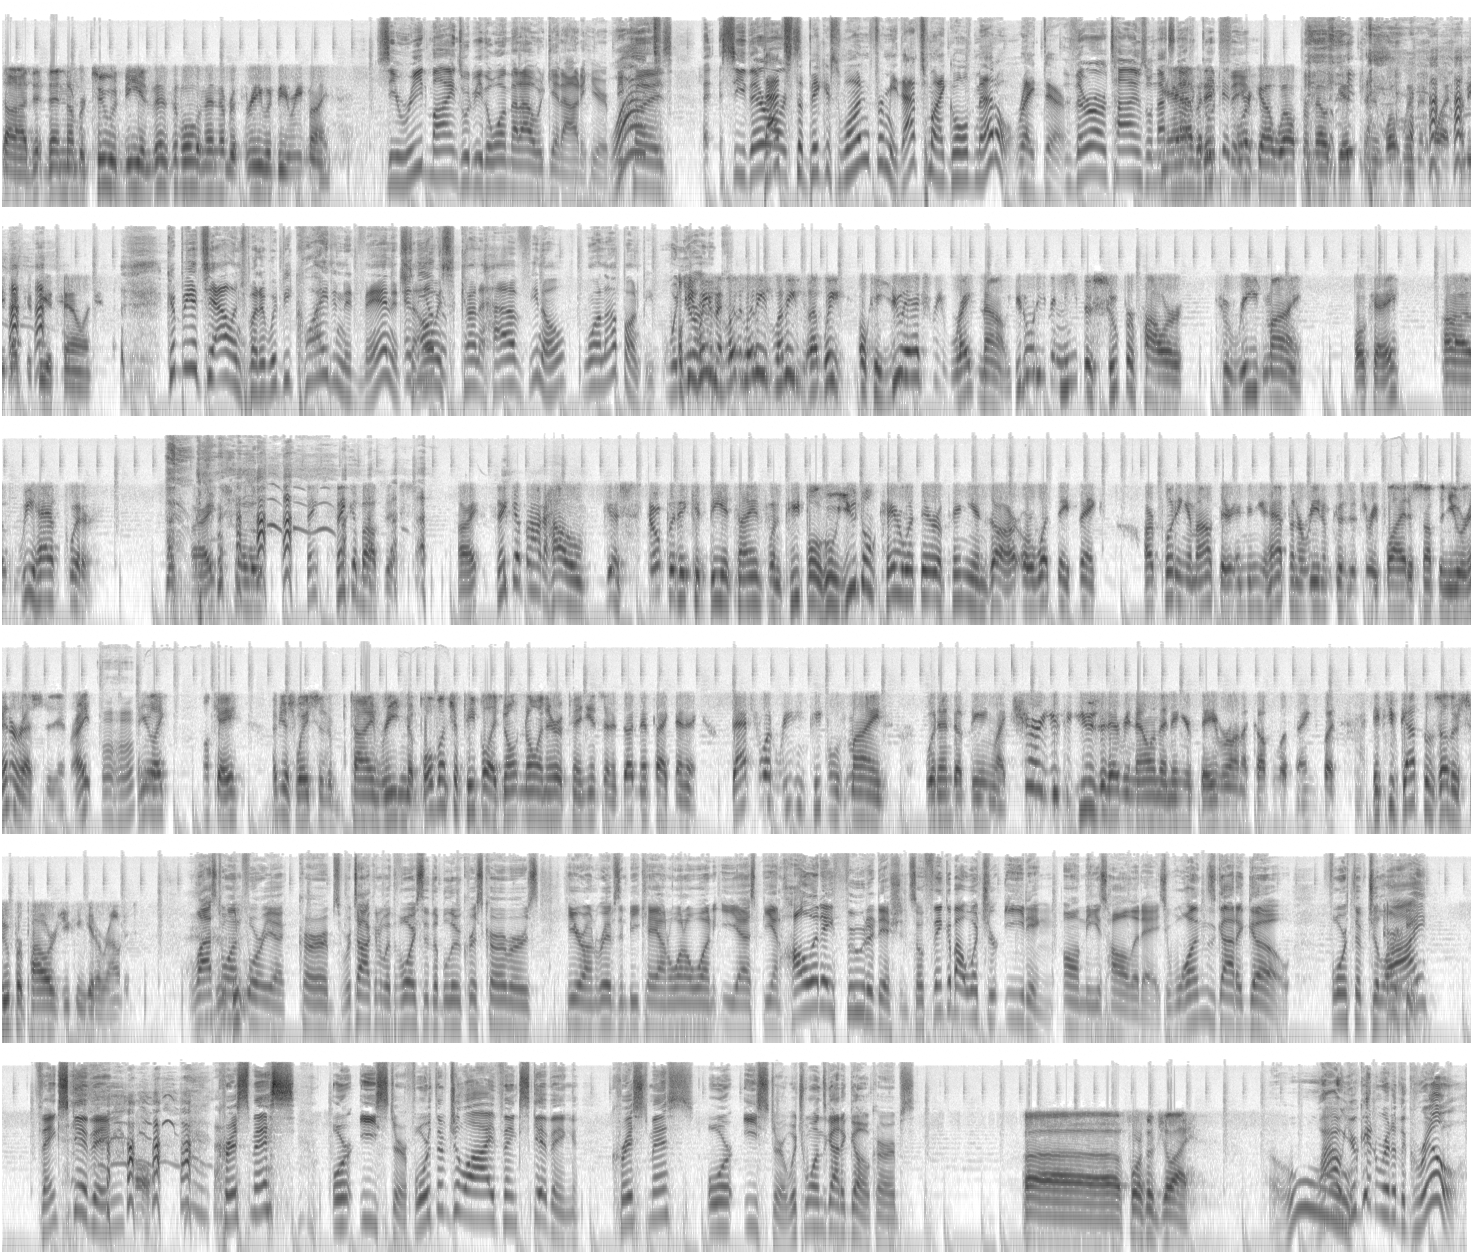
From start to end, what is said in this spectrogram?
uh, th- then number two would be invisible, and then number three would be read minds. See, read minds would be the one that I would get out of here What? because see there That's are the biggest one for me. That's my gold medal right there. there are times when that's yeah, not a but it didn't work out well for Mel Gibson and what women want. I mean, that could be a challenge. Could be a challenge, but it would be quite an advantage And to the other- always kind of have, you know, one up on people. When Okay, you're wait a minute. Let, let me let me uh, wait. Okay, you actually right now you don't even need the superpower to read mine. Okay, uh, we have Twitter. All right, so think think about this. All right, think about how just stupid it could be at times when people who you don't care what their opinions are or what they think are putting them out there, and then you happen to read them because it's a reply to something you were interested in, right? Mm-hmm. And you're like, okay, I've just wasted time reading a whole bunch of people I don't know and their opinions, and it doesn't impact anything. That's what reading people's minds would end up being like. Sure, you could use it every now and then in your favor on a couple of things, but if you've got those other superpowers, you can get around it. Last one for you, Curbs. We're talking with Voice of the Blue, Chris Curbers, here on Ribs and BK on 101 ESPN. Holiday Food Edition. So think about what you're eating on these holidays. One's got to go. Fourth of July, Thanksgiving, Christmas, or Easter. Fourth of July, Thanksgiving, Christmas, or Easter. Which one's got to go, Curbs? Uh, Fourth of July. Wow, you're getting rid of the grill.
